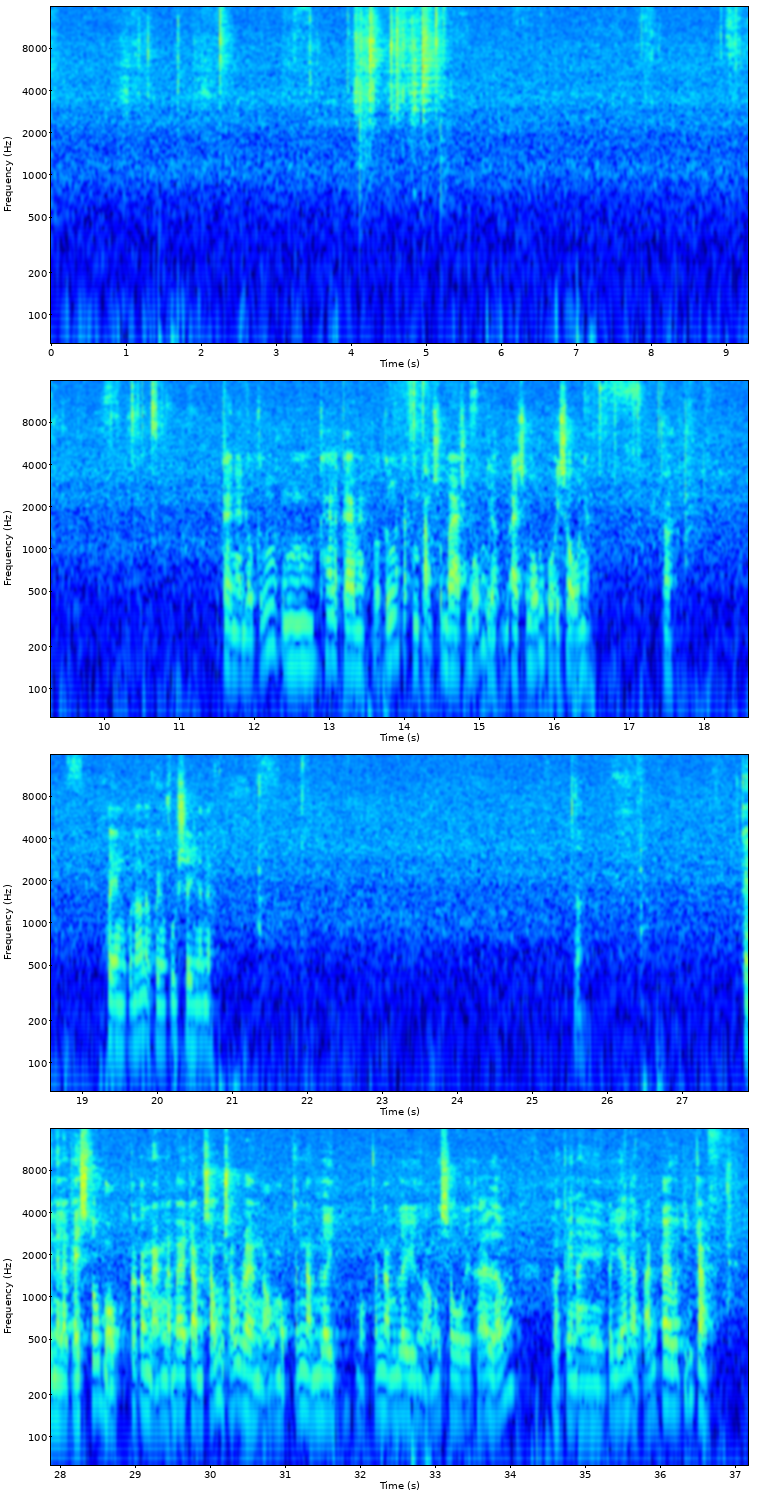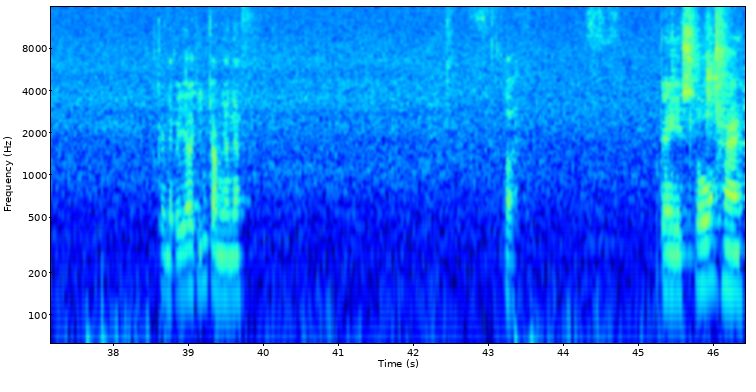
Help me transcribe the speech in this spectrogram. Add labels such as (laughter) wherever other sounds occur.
Cái cây này độ cứng nó cũng khá là cao nha, độ cứng nó chắc cũng tầm số 3 số 4 gì đó 3 số 4 của ISO nha. Rồi khoen của nó là khoen Fuji nha anh em. Rồi. cây này là cây số 1 có cân nặng là 366 gram ngọn 1.5 ly 1.5 ly ngọn ISO thì khá là lớn. Và cây này có giá là 8 ơ 900 cây này có giá là 900 nha anh em. Rồi. Cây số 2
